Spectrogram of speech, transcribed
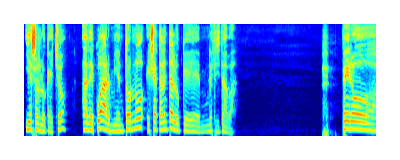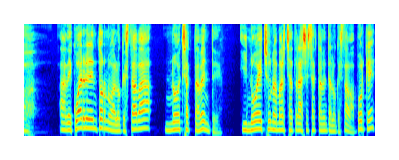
Y eso es lo que he hecho. Adecuar mi entorno exactamente a lo que necesitaba. Pero adecuar el entorno a lo que estaba, no exactamente. Y no he hecho una marcha atrás exactamente a lo que estaba, porque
